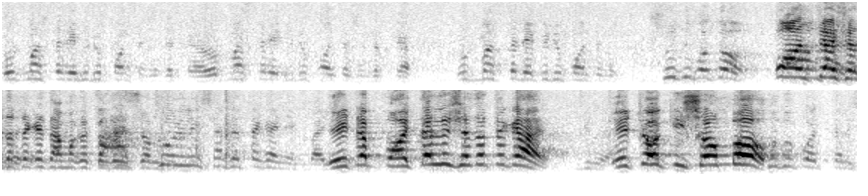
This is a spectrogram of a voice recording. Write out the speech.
রোড মাস্টার পঞ্চাশ হাজার টাকা রোড মাস্টার পঞ্চাশ হাজার টাকা রোড মাস্টার পঞ্চাশ শুধু কত পঞ্চাশ হাজার টাকা দামাকা চল্লিশ হাজার টাকায় নেন ভাই এটা পঁয়তাল্লিশ হাজার টাকায় এটাও কি সম্ভব শুধু পঁয়তাল্লিশ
